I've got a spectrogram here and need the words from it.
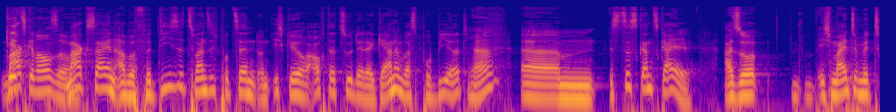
geht's Mag- genauso. Mag sein, aber für diese 20 Prozent, und ich gehöre auch dazu, der da gerne was probiert, ja? ähm, ist das ganz geil. Also, ich meinte mit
